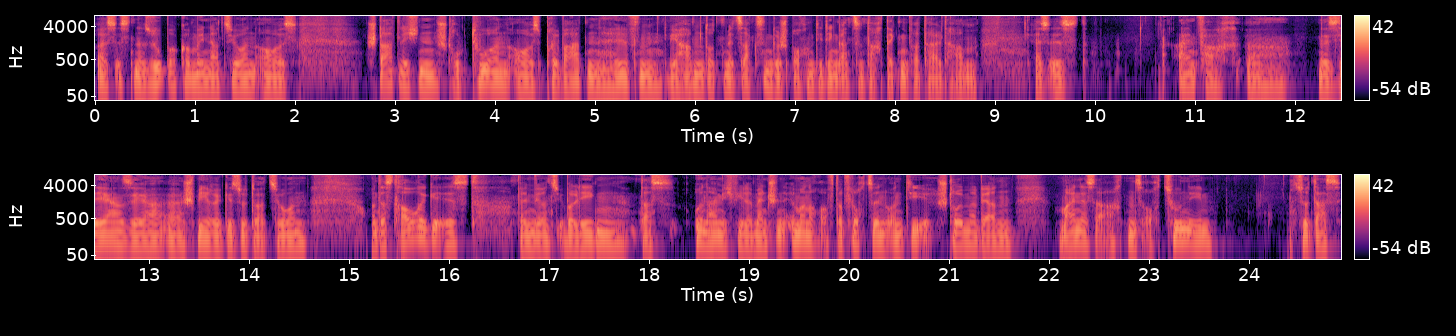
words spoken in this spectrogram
Es ist eine super Kombination aus staatlichen Strukturen, aus privaten Hilfen. Wir haben dort mit Sachsen gesprochen, die den ganzen Tag Decken verteilt haben. Es ist einfach äh, eine sehr, sehr äh, schwierige Situation. Und das Traurige ist, wenn wir uns überlegen, dass unheimlich viele Menschen immer noch auf der Flucht sind und die Ströme werden meines Erachtens auch zunehmen, sodass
